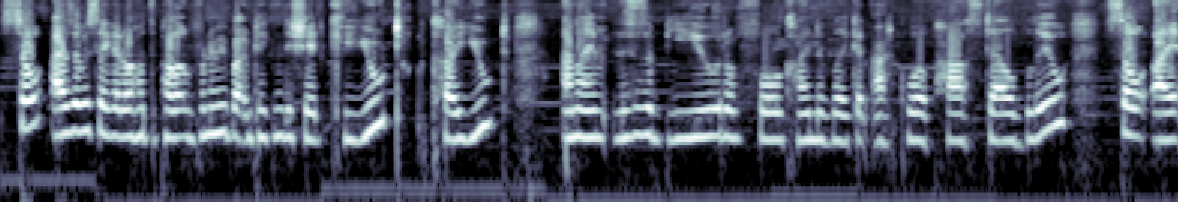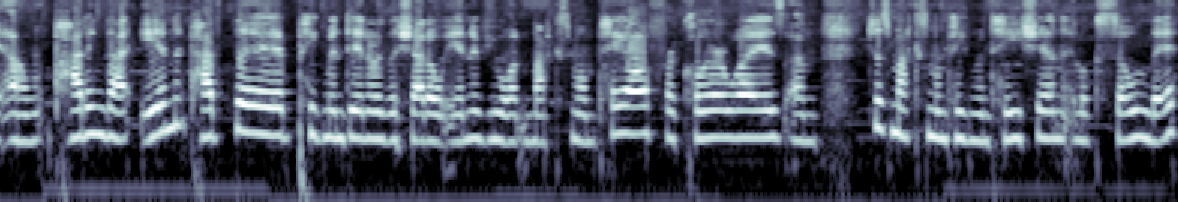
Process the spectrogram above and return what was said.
So, as I was saying, I don't have the palette in front of me, but I'm taking the shade Cute, Cute, and I'm this is a beautiful kind of like an aqua pastel blue. So I am patting that in. Pat the pigment in or the shadow in if you want maximum payoff for color wise and just maximum pigmentation. It looks so lit.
